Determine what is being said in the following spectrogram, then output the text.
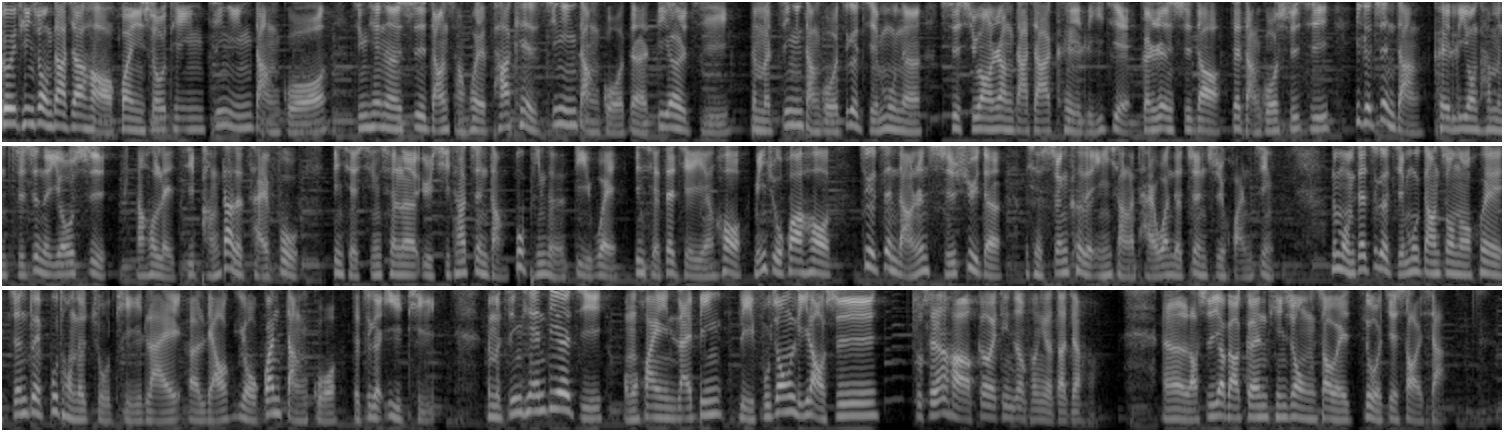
各位听众，大家好，欢迎收听《经营党国》。今天呢是党产会 Podcast《经营党国》的第二集。那么，《经营党国》这个节目呢，是希望让大家可以理解跟认识到，在党国时期，一个政党可以利用他们执政的优势，然后累积庞大的财富，并且形成了与其他政党不平等的地位，并且在解严后、民主化后，这个政党仍持续的而且深刻的影响了台湾的政治环境。那么我们在这个节目当中呢，会针对不同的主题来呃聊有关党国的这个议题。那么今天第二集，我们欢迎来宾李福忠李老师。主持人好，各位听众朋友大家好。呃，老师要不要跟听众稍微自我介绍一下？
